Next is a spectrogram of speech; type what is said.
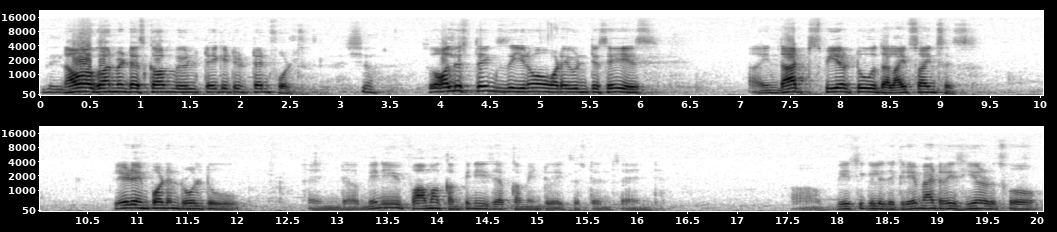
Very Now our government has come, we will take it to ten folds. Sure. So all these things, you know, what I want to say is, uh, in that sphere too, the life sciences played an important role too, and uh, many pharma companies have come into existence, and uh, basically the grey matter is here, so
